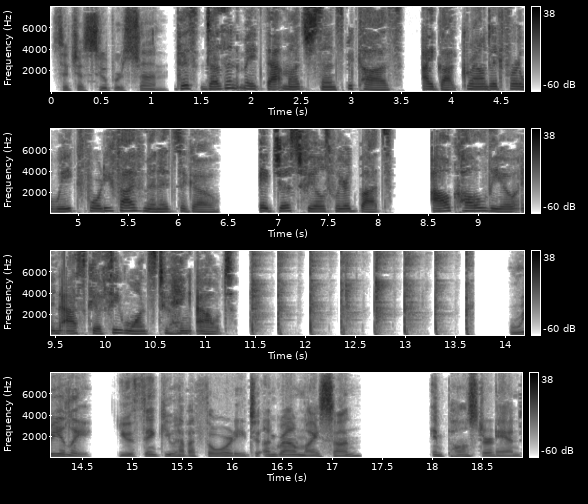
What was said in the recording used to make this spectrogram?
such a super son. This doesn't make that much sense because, I got grounded for a week 45 minutes ago. It just feels weird but. I'll call Leo and ask if he wants to hang out. Really, you think you have authority to unground my son? Imposter and,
